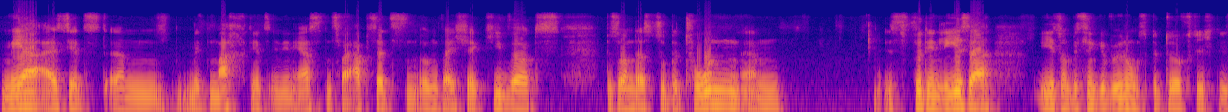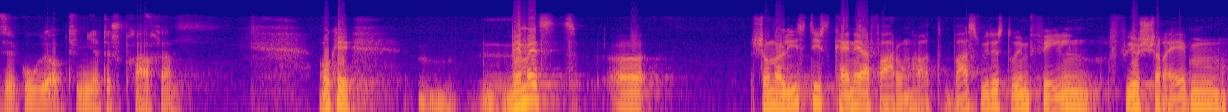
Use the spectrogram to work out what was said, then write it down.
mehr als jetzt ähm, mit Macht jetzt in den ersten zwei Absätzen irgendwelche Keywords besonders zu betonen. Ähm, ist für den Leser eh so ein bisschen gewöhnungsbedürftig, diese Google-optimierte Sprache. Okay. Wenn man jetzt äh, journalistisch keine Erfahrung hat, was würdest du empfehlen für Schreiben?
